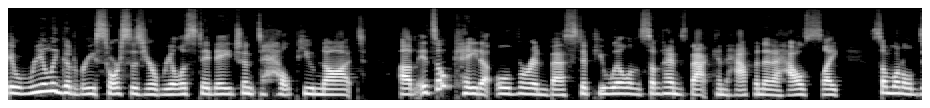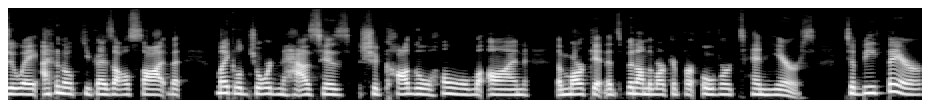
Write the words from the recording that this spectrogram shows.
a really good resource is your real estate agent to help you not um, it's okay to overinvest, if you will. And sometimes that can happen in a house. Like someone will do a, I don't know if you guys all saw it, but Michael Jordan has his Chicago home on the market and it's been on the market for over 10 years. To be fair,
